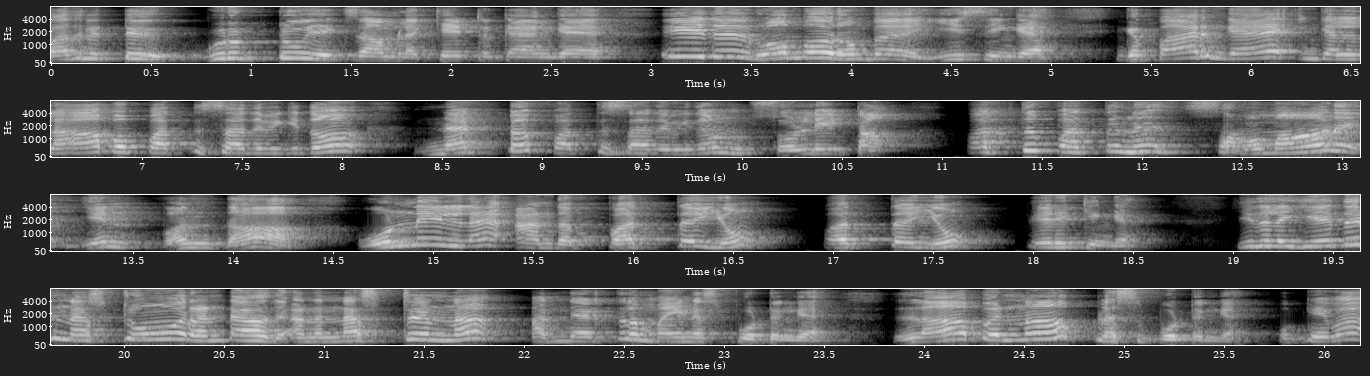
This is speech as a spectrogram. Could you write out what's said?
பதினெட்டு குரூப் டூ எக்ஸாம்ல கேட்டிருக்காங்க. இது ரொம்ப ரொம்ப ஈஸிங்க. இங்க பாருங்க இங்க லாபம் பத்து சதவிகிதம் நட்டு பத்து சதவிகிதம் சொல்லிட்டான். பத்து பத்துன்னு சமமான எண் வந்தா ஒண்ணு இல்லை அந்த பத்தையும் பத்தையும் பெருக்கிங்க. இதுல எது நஷ்டம்? ரெண்டாவது அந்த நஷ்டம்னா அந்த இடத்துல மைனஸ் போட்டுங்க. லாபம்னா ப்ளஸ் போட்டுங்க. ஓகேவா?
